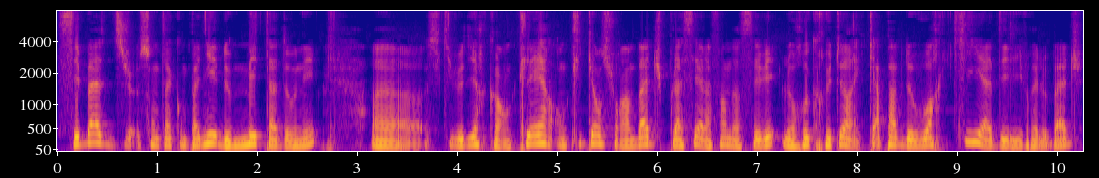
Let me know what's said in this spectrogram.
Ces badges sont accompagnés de métadonnées euh, ce qui veut dire qu'en clair, en cliquant sur un badge placé à la fin d'un CV, le recruteur est capable de voir qui a délivré le badge,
